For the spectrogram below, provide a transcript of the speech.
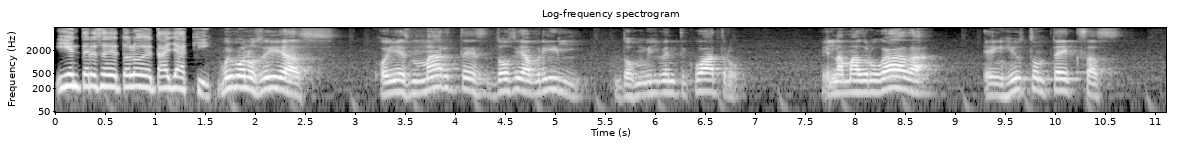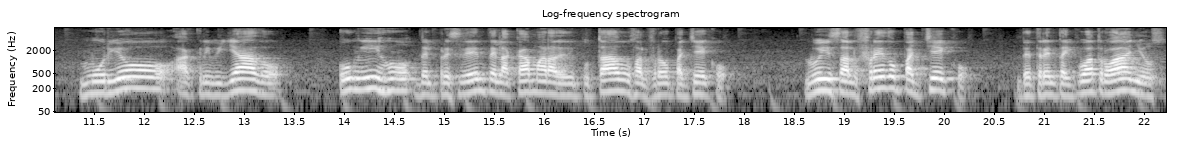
y entérese de todos los detalles aquí. Muy buenos días, hoy es martes 2 de abril 2024. En la madrugada en Houston, Texas, murió acribillado un hijo del presidente de la Cámara de Diputados, Alfredo Pacheco. Luis Alfredo Pacheco, de 34 años,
